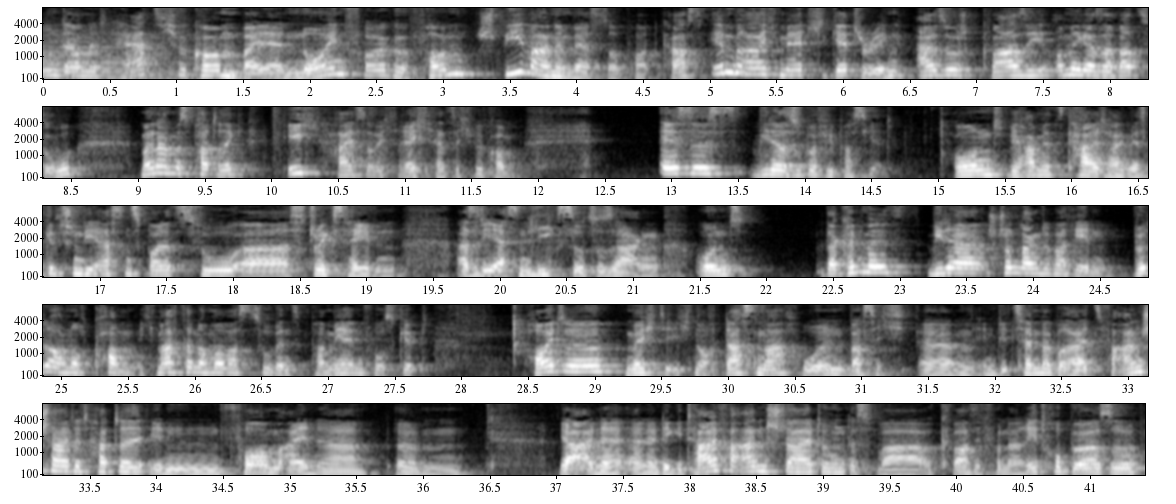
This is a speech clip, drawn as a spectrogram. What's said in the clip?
Und damit herzlich willkommen bei der neuen Folge vom Spielwareninvestor Podcast im Bereich Magic Gathering, also quasi Omega Sabatsu. Mein Name ist Patrick, ich heiße euch recht herzlich willkommen. Es ist wieder super viel passiert. Und wir haben jetzt Kaltheim. Jetzt gibt es schon die ersten Spoiler zu äh, Strixhaven, also die ersten Leaks sozusagen. Und da könnte man jetzt wieder stundenlang drüber reden. Wird auch noch kommen. Ich mache da noch mal was zu, wenn es ein paar mehr Infos gibt. Heute möchte ich noch das nachholen, was ich ähm, im Dezember bereits veranstaltet hatte in Form einer ähm, ja einer, einer Digitalveranstaltung. Das war quasi von der Retrobörse,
